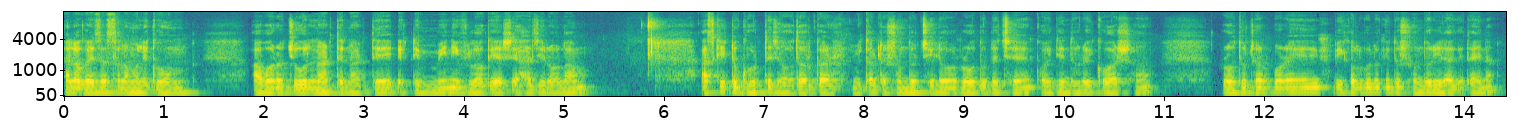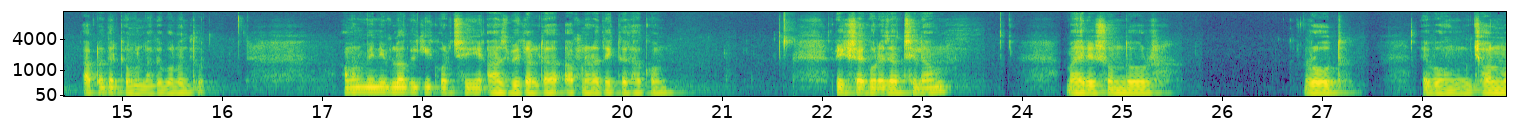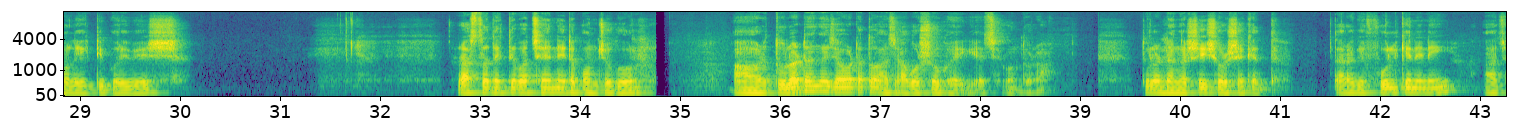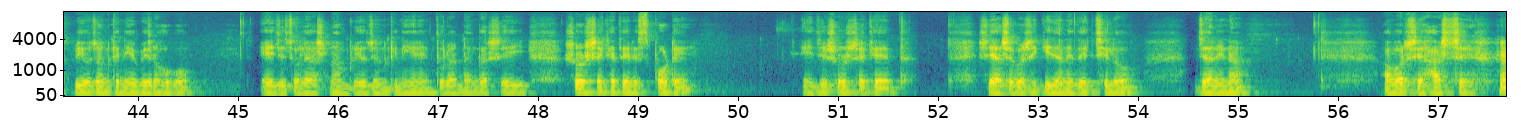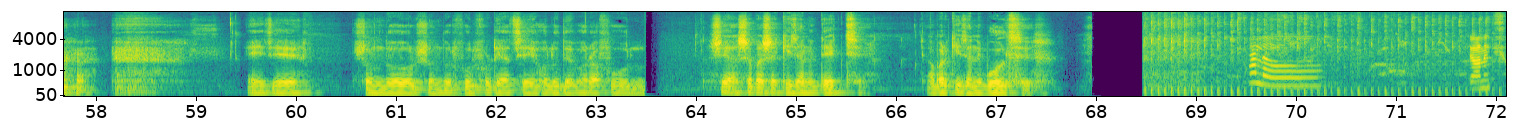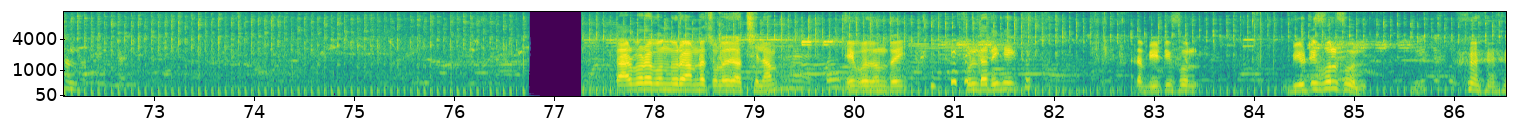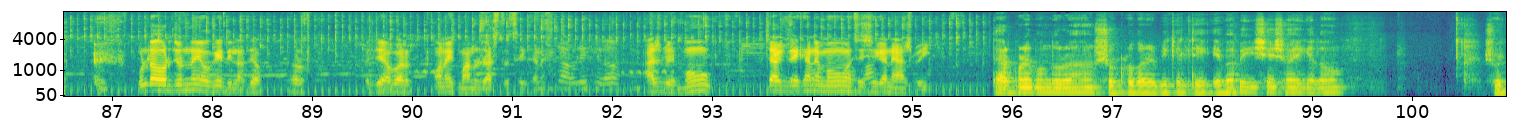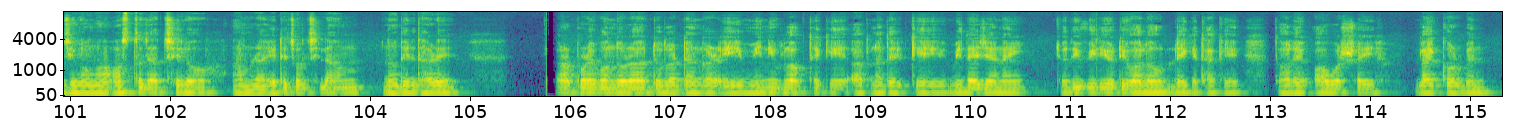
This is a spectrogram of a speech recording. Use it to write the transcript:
Hello guys আসসালামু আলাইকুম আবারও চুল নাড়তে নাড়তে একটি মিনি ভ্লগে এসে হাজির হলাম। আজকে একটু ঘুরতে যাওয়া দরকার। বিকালটা সুন্দর ছিল, রোদ উঠেছে, কয়েকদিন ধরেই কুয়াশা। রোদ ওঠার পরে বিকালগুলো কিন্তু সুন্দরই লাগে, তাই না? আপনাদের কেমন লাগে বলুন তো? আমার মিনি ব্লগে কি করছি, আজ বিকালটা আপনারা দেখতে থাকুন। রিক্সায় করে যাচ্ছিলাম। বাইরে সুন্দর রোদ। এবং ঝলমলে একটি পরিবেশ। রাস্তা দেখতে পাচ্ছেন, এটা পঞ্চগড়। আর তুলাডাঙ্গায় যাওয়াটা তো আজ আবশ্যক হয়ে গিয়েছে, বন্ধুরা। তুলাডাঙ্গার সেই সর্ষে ক্ষেত, তার আগে ফুল কিনে নেই, আজ প্রিয়জনকে নিয়ে বের হব। এই যে চলে আসলাম প্রিয়জনকে নিয়ে তুলাডাঙ্গার সেই সর্ষে ক্ষেতের স্পটে। এই যে সর্ষে ক্ষেত, সে আশেপাশে কি জানি দেখছিল, জানি না। আবার সে হাসছে। এই যে সুন্দর সুন্দর ফুল ফুটে আছে হলুদে ভরা ফুল। সে আশেপাশে কি জানি দেখছে আবার কি জানি বলছে। হ্যালো। অনেক সুন্দর তারপরে বন্ধুরা আমরা চলে যাচ্ছিলাম। এই পর্যন্তই। ফুলটা দেখি একটু। এটা বিউটিফুল বিউটিফুল ফুল। ফুলটা ওর জন্যই ওকে দিলাম, যাও, ধরো। যে আবার অনেক মানুষ আসতেছে এখানে। আসবে, মৌ, চাক যেখানে মৌমাছি সেখানে আসবেই। তারপরে বন্ধুরা, শুক্রবারের বিকেলটি এভাবেই শেষ হয়ে গেল। সূর্যি মামা অস্ত যাচ্ছিল, আমরা হেঁটে চলছিলাম নদীর ধারে। তারপরে বন্ধুরা টুলারডাঙ্গার এই মিনি ব্লগ থেকে আপনাদেরকে বিদায় জানাই। যদি ভিডিওটি ভালো লেগে থাকে, তাহলে অবশ্যই লাইক করবেন।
